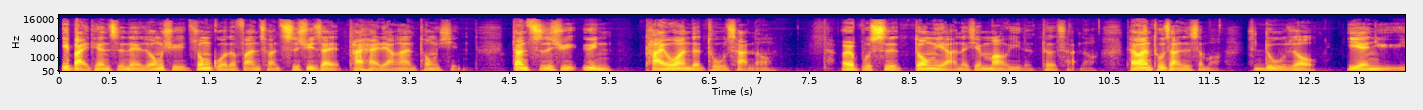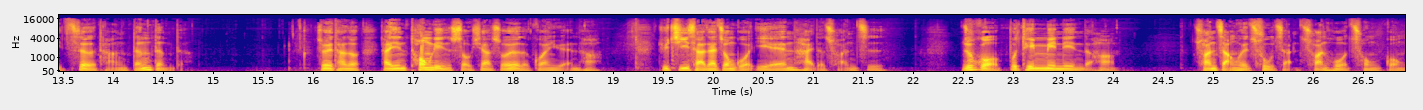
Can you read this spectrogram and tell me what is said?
一百天之内容许中国的帆船持续在台海两岸通行，但只许运台湾的土产哦，而不是东亚那些贸易的特产哦。台湾土产是什么？是鹿肉、烟鱼、蔗糖等等的。所以他说，他已经通令手下所有的官员哈，去稽查在中国沿海的船只，如果不听命令的哈，船长会处斩，船货充公。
